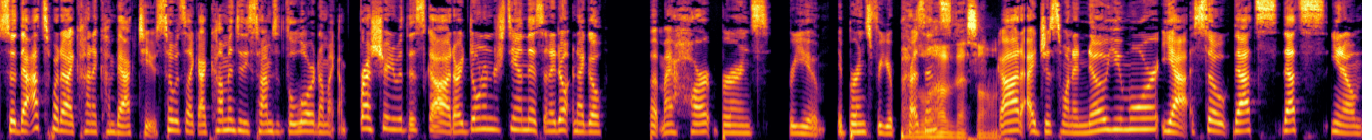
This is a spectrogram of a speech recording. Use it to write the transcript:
So that's what I kind of come back to. So it's like I come into these times with the Lord and I'm like, I'm frustrated with this God, or I don't understand this. And I don't, and I go, but my heart burns for you. It burns for your presence. I love that song. God, I just want to know you more. Yeah. So that's, that's, you know,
